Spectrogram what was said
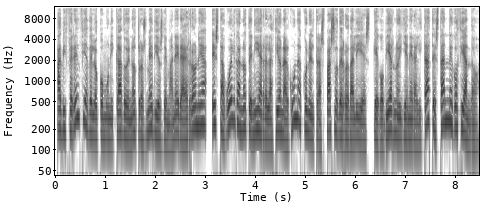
A diferencia de lo comunicado en otros medios de manera errónea, esta huelga no tenía relación alguna con el traspaso de Rodalíes, que Gobierno y Generalitat están negociando.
